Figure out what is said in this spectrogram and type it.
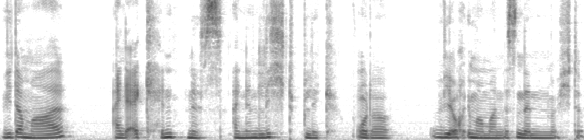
wieder mal eine Erkenntnis, einen Lichtblick oder wie auch immer man es nennen möchte.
